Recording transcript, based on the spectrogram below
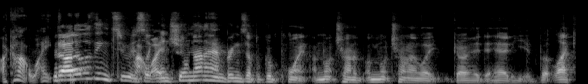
I can't wait. But the other thing too is Can't like, wait. and Sean Monahan brings up a good point. I'm not trying to, I'm not trying to like go head to head here, but like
